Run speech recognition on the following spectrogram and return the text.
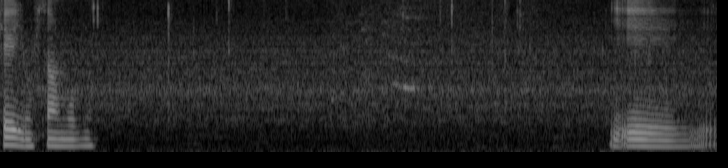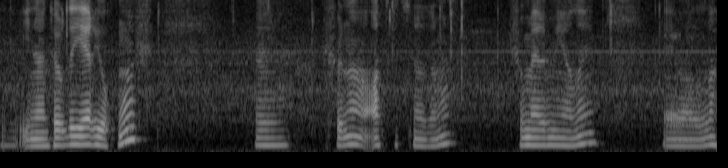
şeymiş tamam buldum. Ee, inventörde yer yokmuş. Ee, şunu at gitsin o zaman. Şu mermiyi alayım. Eyvallah.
